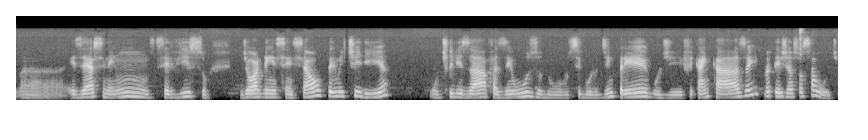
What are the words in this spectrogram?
uh, exercem nenhum serviço de ordem essencial, permitiria utilizar, fazer uso do seguro-desemprego, de ficar em casa e proteger a sua saúde.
